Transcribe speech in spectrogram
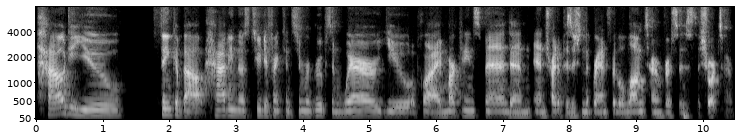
how do you think about having those two different consumer groups and where you apply marketing spend and and try to position the brand for the long term versus the short term?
